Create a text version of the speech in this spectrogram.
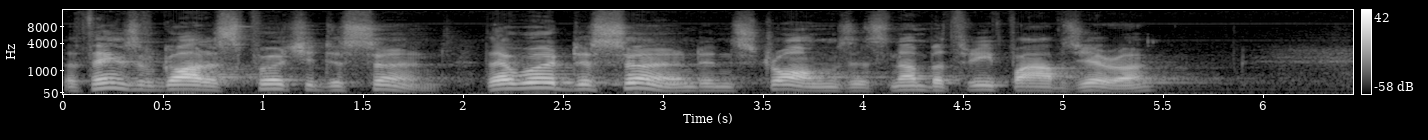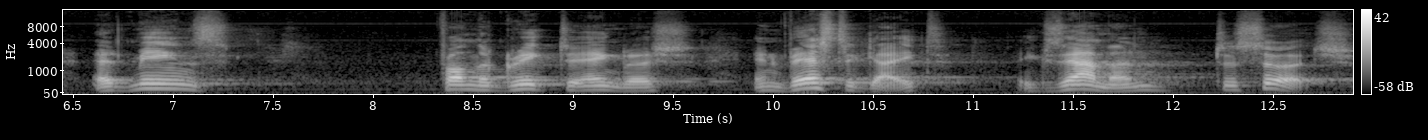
The things of God are spiritually discerned. That word discerned in Strong's is number 350. It means, from the Greek to English, investigate, examine, to search.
